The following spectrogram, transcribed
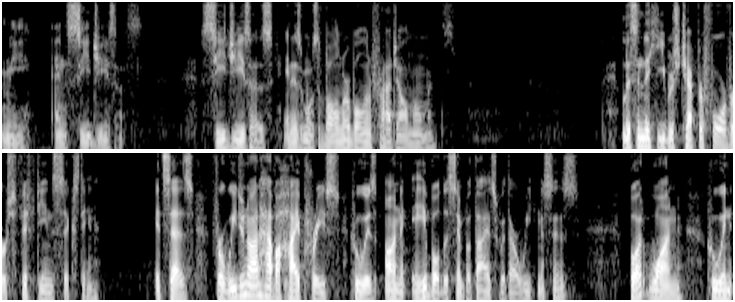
me and see Jesus. See Jesus in his most vulnerable and fragile moments. Listen to Hebrews chapter 4, verse 15 16. It says, For we do not have a high priest who is unable to sympathize with our weaknesses, but one who in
